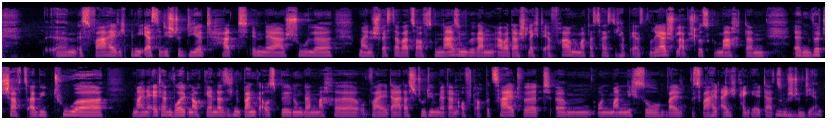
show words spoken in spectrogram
ähm, es war halt, ich bin die erste, die studiert hat in der Schule. Meine Schwester war zwar aufs Gymnasium gegangen, aber da schlechte Erfahrungen gemacht. Das heißt, ich habe erst einen Realschulabschluss gemacht, dann ein Wirtschaftsabitur. Meine Eltern wollten auch gern, dass ich eine Bankausbildung dann mache, weil da das Studium ja dann oft auch bezahlt wird ähm, und man nicht so, weil es war halt eigentlich kein Geld da zum mhm. Studieren.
